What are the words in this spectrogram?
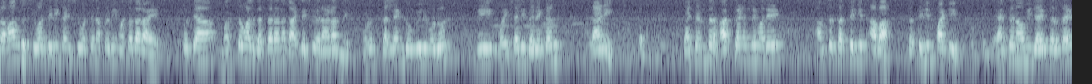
तमाम जो शिवसैनिक आणि शिवसेनाप्रेमी मतदार आहे तो त्या मस्तवाल गद्दारांना गाडल्याशिवाय राहणार नाही. म्हणून कल्याण डोंबिवलीमधून मी वैशाली दरेकर राणे त्याच्यानंतर हातकणंगलेमध्ये आमचं सत्यजित आबा सत्यजित पाटील यांचं नाव मी जाहीर करत आहे.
